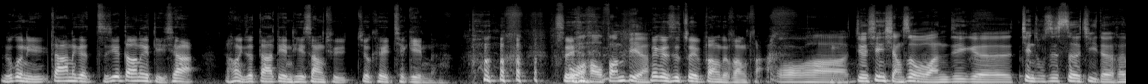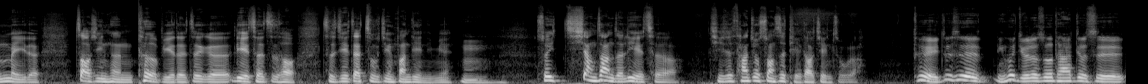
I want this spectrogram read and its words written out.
如果你搭那个直接到那个底下，然后你就搭电梯上去就可以 check in 了。哇，好方便啊！那个是最棒的方法。哇，就先享受完这个建筑师设计的很美的造型、很特别的这个列车之后，直接再住进饭店里面。嗯，所以像这样的列车啊，其实它就算是铁道建筑了。对，就是你会觉得说它就是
